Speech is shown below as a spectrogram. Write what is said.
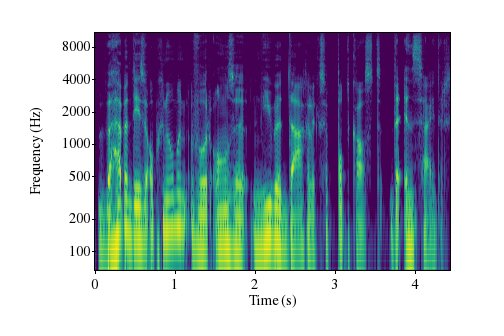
we hebben deze opgenomen voor onze nieuwe dagelijkse podcast, The Insider.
